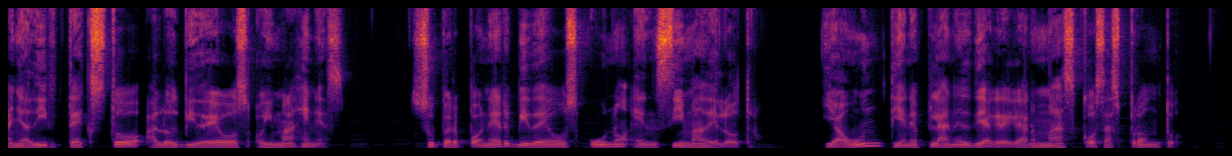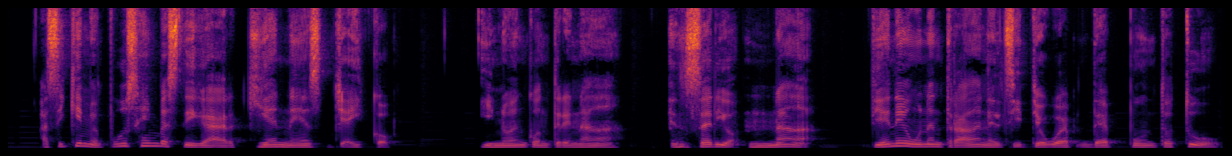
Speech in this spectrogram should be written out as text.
añadir texto a los videos o imágenes, superponer videos uno encima del otro. Y aún tiene planes de agregar más cosas pronto. Así que me puse a investigar quién es Jacob. Y no encontré nada. En serio, nada. Tiene una entrada en el sitio web dev.to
